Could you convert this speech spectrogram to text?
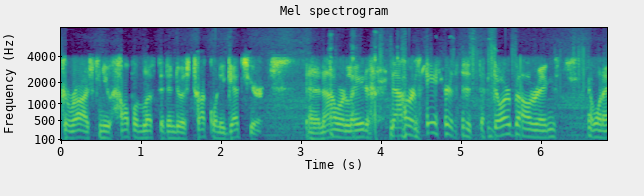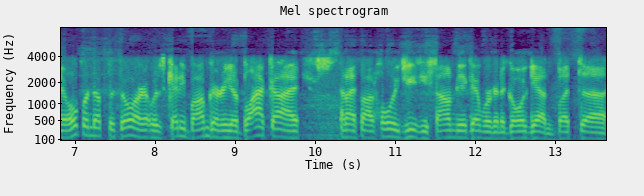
garage. Can you help him lift it into his truck when he gets here? And an hour later, an hour later, the, the doorbell rings. And when I opened up the door, it was Kenny Baumgartner. He had a black eye. And I thought, Holy jeez, he found me again. We're going to go again. But, uh,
